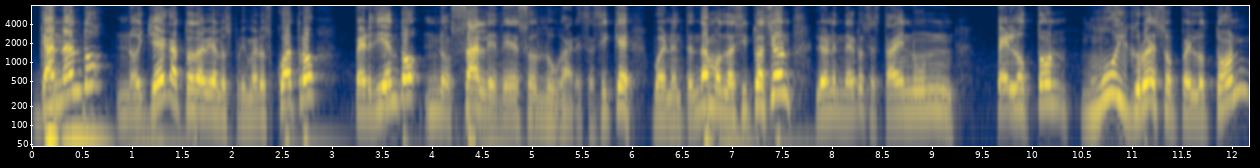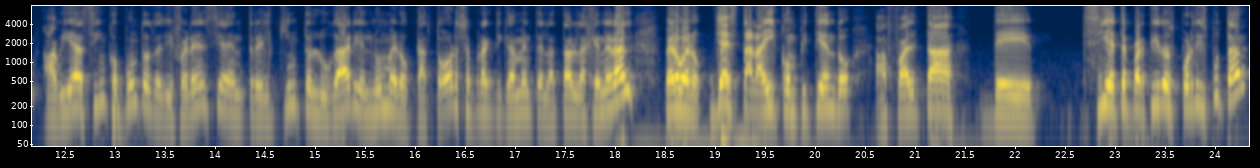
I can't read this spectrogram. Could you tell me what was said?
Ganando, no llega todavía a los primeros cuatro, perdiendo no sale de esos lugares. Así que, bueno, entendamos la situación. Leones Negros está en un pelotón, muy grueso pelotón. Había cinco puntos de diferencia entre el quinto lugar y el número 14 prácticamente de la tabla general. Pero bueno, ya estar ahí compitiendo a falta de siete partidos por disputar,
